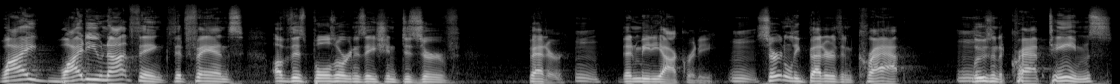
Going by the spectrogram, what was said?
Why why do you not think that fans of this Bulls organization deserve better than mediocrity? Certainly better than crap, losing to crap teams.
